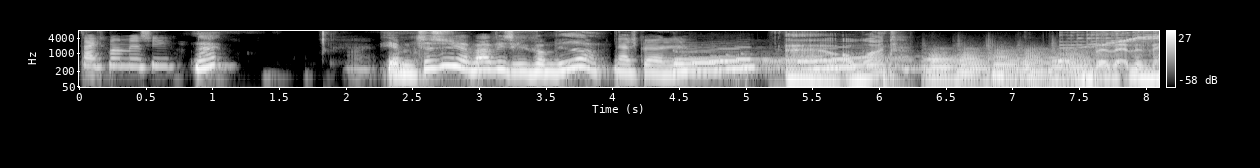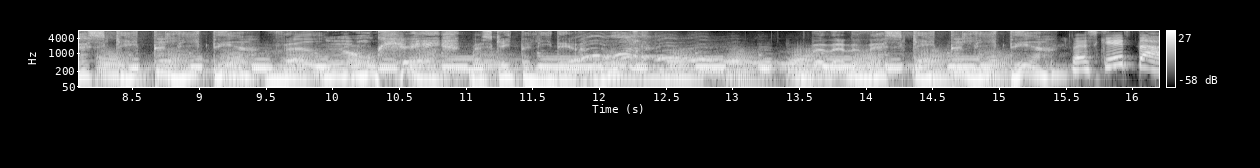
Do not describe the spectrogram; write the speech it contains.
der er ikke noget mere at sige. nej. Jamen, så synes jeg bare, at vi skal komme videre. Jeg skal gøre det. Øh, og what? Hva- hva- hva- Hvad skete der lige der? Hvad? Okay. Hvad skete der lige der? What? Hva- hva- hva- Hvad skete der lige der? Hvad skete der?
